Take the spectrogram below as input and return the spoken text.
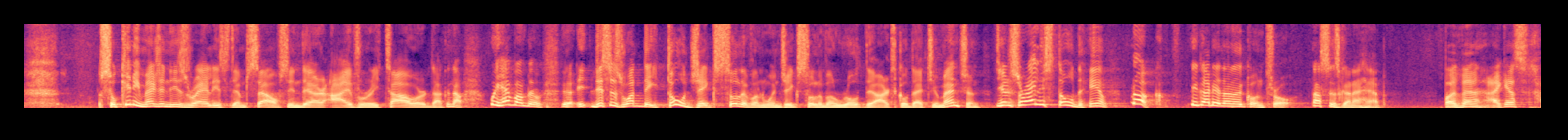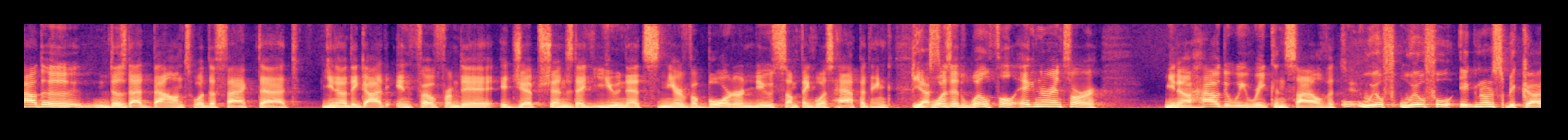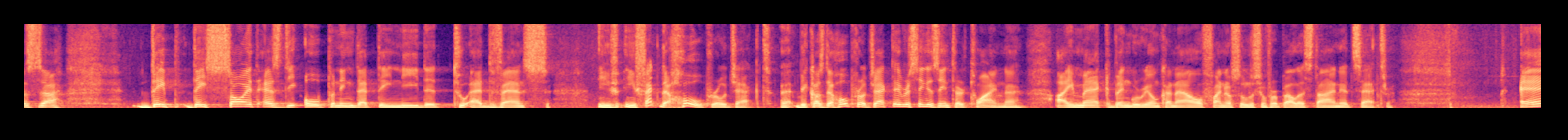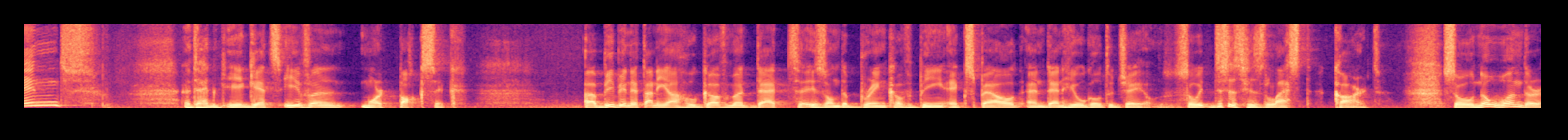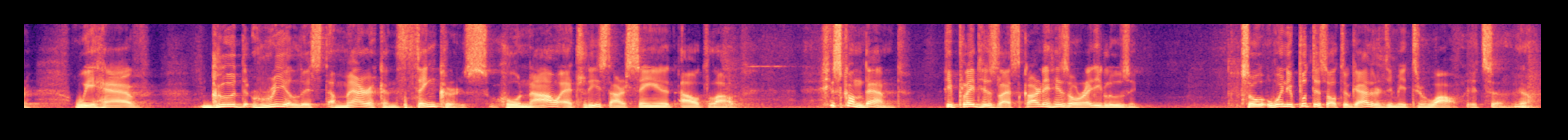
So can you imagine the Israelis themselves in their ivory tower? Now, we have, uh, this is what they told Jake Sullivan when Jake Sullivan wrote the article that you mentioned. The Israelis told him, look, we got it under control. Nothing's going to happen. But then I guess how do, does that balance with the fact that you know, they got info from the Egyptians that units near the border knew something was happening. Yes. Was it willful ignorance or, you know, how do we reconcile the two? Willf- willful ignorance because uh, they, they saw it as the opening that they needed to advance. In, in fact, the whole project, uh, because the whole project, everything is intertwined. IMEC, Ben Gurion Canal, Final Solution for Palestine, etc. And that it gets even more toxic. A Bibi Netanyahu government that is on the brink of being expelled, and then he will go to jail. So it, this is his last card. So no wonder we have good realist American thinkers who now at least are saying it out loud. He's condemned. He played his last card and he's already losing. So when you put this all together, Dimitri, wow, it's a, you know.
